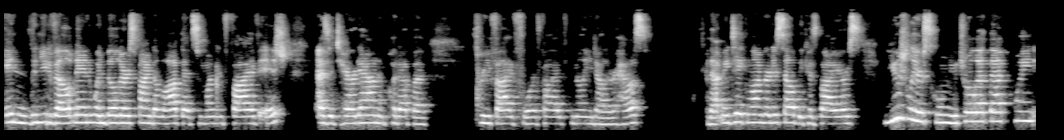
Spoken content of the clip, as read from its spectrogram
In the new development, when builders find a lot that's one five ish as a tear down and put up a three, five, four, five million dollar house, that may take longer to sell because buyers usually are school neutral at that point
